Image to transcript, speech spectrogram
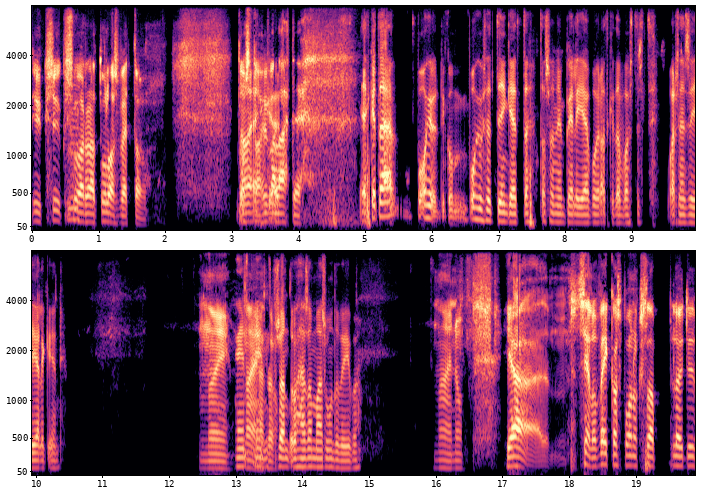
Yksi yksi mm. suoraan tulosvetoon. Tuosta no on ehkä, hyvä lähteä. Ehkä tämä pohjo, niin pohjustettiinkin, että tasainen peli ja voi ratketa vasta sitten varsinaisen jälkeen. Näin, en. En, antoi vähän samaa suuntaviivaa. Näin on. Ja siellä on veikkausbonuksella löytyy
